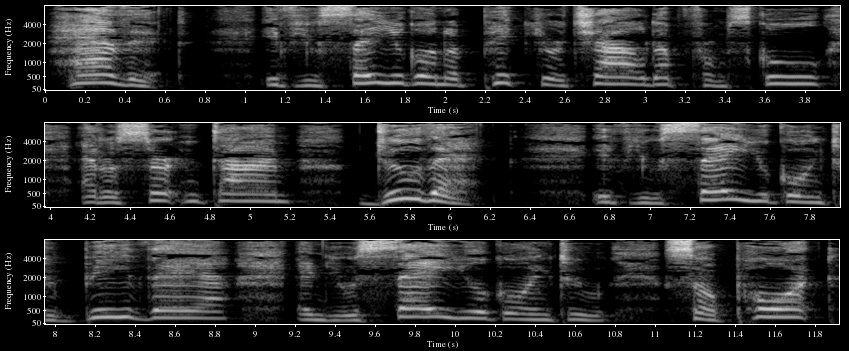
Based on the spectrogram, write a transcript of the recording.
have it. If you say you're going to pick your child up from school at a certain time, do that. If you say you're going to be there and you say you're going to support,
